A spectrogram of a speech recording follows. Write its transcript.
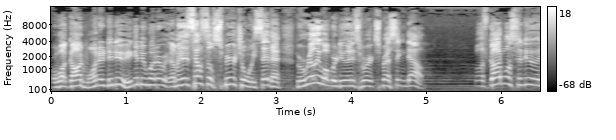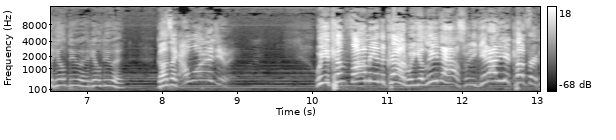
or what God wanted to do. He could do whatever. I mean, it sounds so spiritual when we say that, but really what we're doing is we're expressing doubt. Well, if God wants to do it, He'll do it. He'll do it. God's like, I want to do it. Will you come find me in the crowd? Will you leave the house? Will you get out of your comfort?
